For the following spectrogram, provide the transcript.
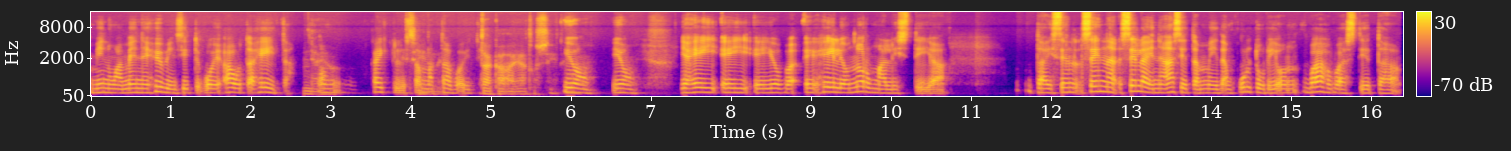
minua menee hyvin, sitten voi auttaa heitä. Ja, on kaikille sama tavoite. Taka-ajatus siitä. Joo, joo. Ja he, ei, ei ole, heille on normaalisti ja tai sen, sen, sellainen asia, että meidän kulttuuri on vahvasti, että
